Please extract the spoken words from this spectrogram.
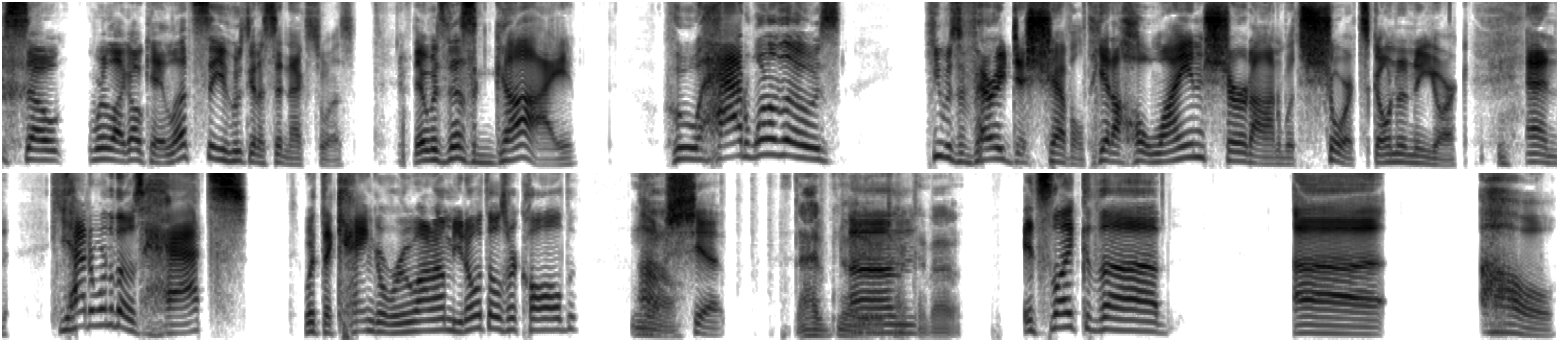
So we're like, okay, let's see who's gonna sit next to us. There was this guy who had one of those. He was very disheveled. He had a Hawaiian shirt on with shorts going to New York, and he had one of those hats with the kangaroo on them. You know what those are called? No, Oh shit! I have no idea what Um, you're talking about. It's like the, uh, oh,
